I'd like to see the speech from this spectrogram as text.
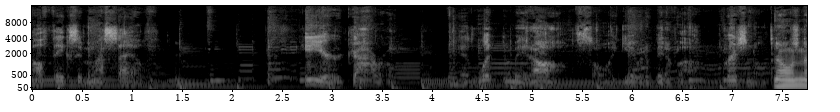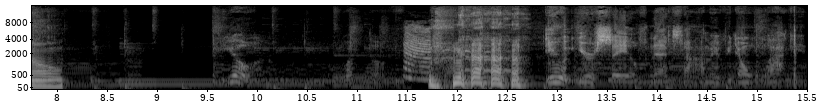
I'll fix it myself. Here, Gyro. It looked a bit off, so I gave it a bit of a personal touch. Oh no. Yo, what the? do it yourself next time if you don't like it.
